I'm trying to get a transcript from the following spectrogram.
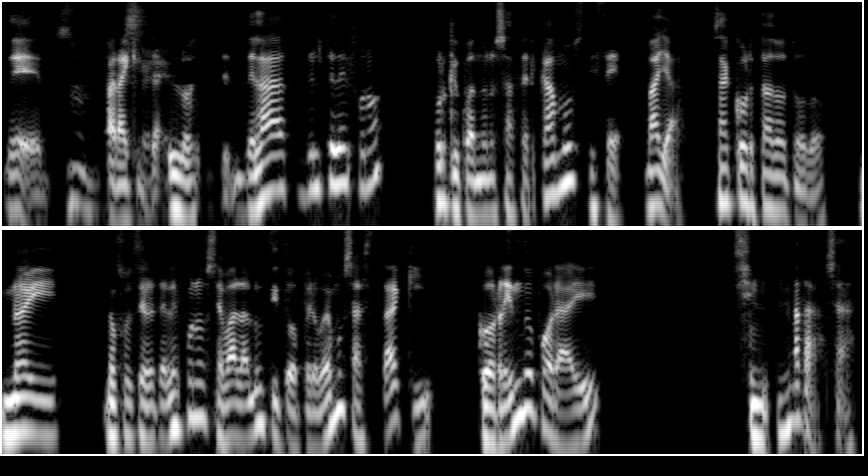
de, mm, para sí. quitar los- de, la, del teléfono, porque cuando nos acercamos dice, vaya, se ha cortado todo. No hay, no funciona el teléfono, se va la luz y todo, pero vemos a Stucky corriendo por ahí sin nada, o sea,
